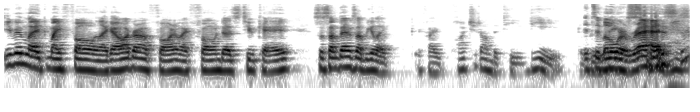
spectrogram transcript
Even like my phone, like I walk around with a phone and my phone does 2K. So sometimes I'll be like, if I watch it on the TV, It's a lower res,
